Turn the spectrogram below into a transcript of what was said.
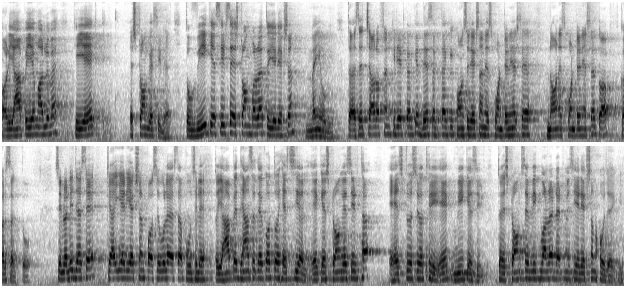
और यहाँ पे ये मालूम है कि ये एक स्ट्रॉन्ग एसिड है। तो वीक एसिड से स्ट्रॉन्ग बढ़ रहा है तो ये रिएक्शन नहीं होगी। तो ऐसे चार ऑप्शन क्रिएट करके दे सकता है कि कौन सी रिएक्शन स्पॉन्टेनियस है नॉन स्पॉन्टेनियस है तो आप कर सकते हो। सिमिलरली जैसे क्या ये रिएक्शन पॉसिबल है, ऐसा पूछ ले। तो यहाँ पे ध्यान से देखो तो एच एक स्ट्रॉन्ग एसिड था एच टू थ्री एक वीक एसिड तो स्ट्रॉन्ग से वीक बन रहा है डेट मीन्स ये रिएक्शन हो जाएगी।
